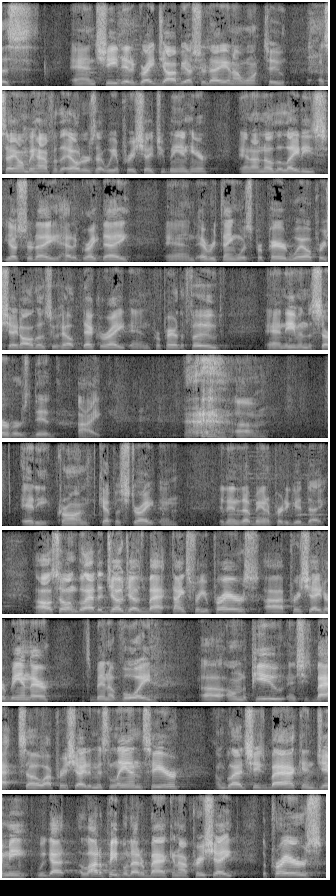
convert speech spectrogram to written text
us, and she did a great job yesterday. And I want to uh, say on behalf of the elders that we appreciate you being here. And I know the ladies yesterday had a great day, and everything was prepared well. Appreciate all those who helped decorate and prepare the food, and even the servers did I. um, Eddie Cron kept us straight, and it ended up being a pretty good day. Also, I'm glad that JoJo's back. Thanks for your prayers. I appreciate her being there. It's been a void uh, on the pew, and she's back. So I appreciate it. Miss Lynn's here. I'm glad she's back. And Jimmy, we got a lot of people that are back, and I appreciate the prayers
